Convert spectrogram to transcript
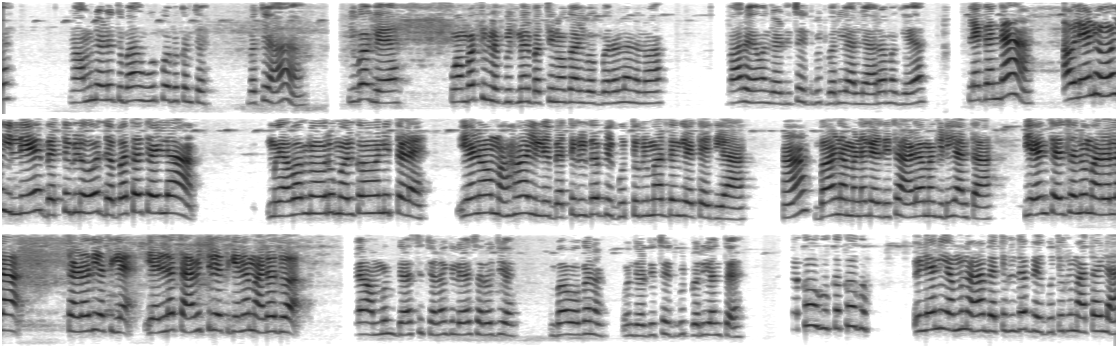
ಮಾಮೂಲಿ ಹೇಳಿದ್ದು ಬಾ, ಊರ್ಗೆ ಬತ್ತೀಯಾ? ಇವಾಗೆ? ಒಂಬತ್ತು ತಿಂಗ್ಳಿಗೆ ಬಿದ್ಮೇಲೆ ಬರ್ತೀನಿ ಹೋಗ ಇವಾಗ ಬರಲ್ಲ ನಾನು. ಬಾರೆ ಒಂದ್ ಎರಡು ದಿವಸ ಇದ್ಬಿಟ್ಟು ಬರೀ ಅಲ್ಲಿ ಆರಾಮಾಗೆ. ಲೇಗಂದ ಅವಳೇನು ಇಲ್ಲಿ ಬೆತ್ತಗಳು ದಬ್ಬ ತಾಯ್ತಾ ಇಲ್ಲ. ಯಾವಾಗ್ನವರು ಮಲ್ಕೊಂಡಿರ್ತಾಳೆ ಏನೋ ಮಹಾ ಇಲ್ಲಿ ಬೆತ್ತಗಳು ದಬ್ಬಿ ಗುತ್ತುಗಳು ಮಾಡ್ದಂಗೆ ಹೇಳ್ತಾ ಇದೀಯಾ? ಹಾ? ಬಾ ನಮ್ಮ ಮನೆಗೆ ಎರಡು ದಿವಸ ಆರಾಮಾಗಿಡಿ ಅಂತ. ಏನ್ ಕೆಲ್ಸನೂ ಮಾಡಲ್ಲ. ತಡೋದಿ ಹೊತ್ತಿಗೆ ಎಲ್ಲ ಸಾವಿತ್ರಿ ಹೊತ್ತಿಗೆನೆ ಮಾಡೋದು. ಅಮ್ಮನ್ ಜಾಸ್ತಿ ಚೆನ್ನಾಗಿಲ್ಲ ಸರೋಜಿ. ಬಾ ಹೋಗೋಣ. ಒಂದ್ ಎರಡು ದಿವಸ ಇದ್ಬಿಟ್ಟು ಬರೀ ಅಂತೆ. ಕಕ್ಕೋಗು ಕಕ್ಕೋಗು ಇಲ್ಲೇನು ಯಮ್ಮನ ಬೆತ್ತಗಿಲ್ದ ಬೆಗ್ಗುತ್ತುಗಳು ಮಾತಾಡಲ್ಲ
